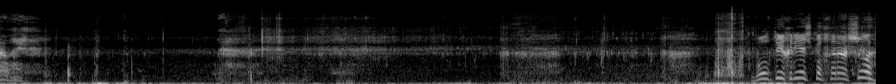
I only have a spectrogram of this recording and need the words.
Давай. В Болтых речка хорошо,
